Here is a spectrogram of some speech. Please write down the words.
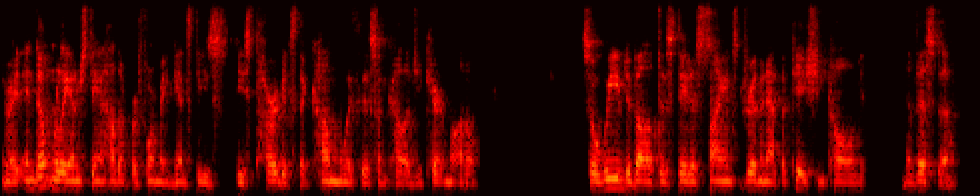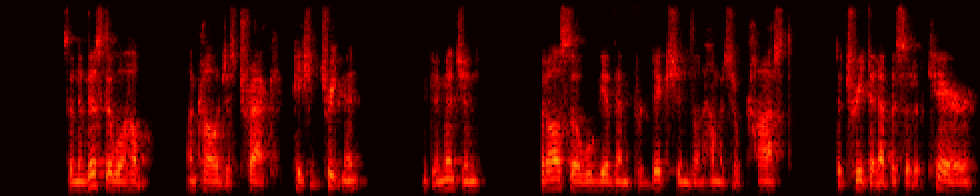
right and don't really understand how they're performing against these these targets that come with this oncology care model so we've developed this data science driven application called Navista. So Navista will help oncologists track patient treatment, like I mentioned, but also will give them predictions on how much it'll cost to treat that episode of care,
